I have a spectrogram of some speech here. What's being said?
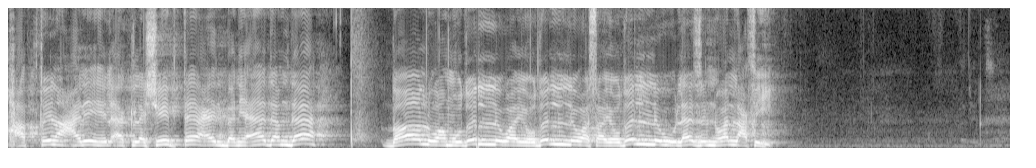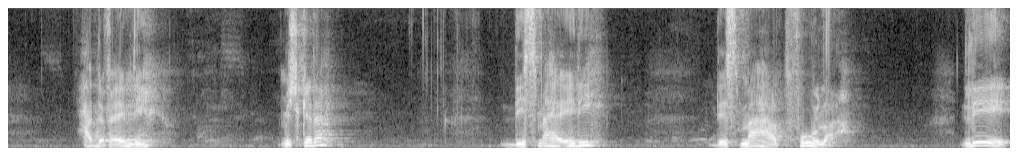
حطينا عليه الاكلاشيه بتاع البني آدم ده ضال ومضل ويضل وسيضل ولازم نولع فيه. حد فاهمني؟ مش كده؟ دي اسمها إيه دي؟ دي اسمها طفولة. ليه؟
